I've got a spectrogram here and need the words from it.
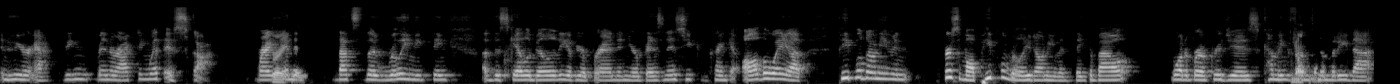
and who you're acting interacting with is Scott, right? right. And that's the really unique thing of the scalability of your brand and your business. You can crank it all the way up. People don't even, first of all, people really don't even think about what a brokerage is coming from no. somebody that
